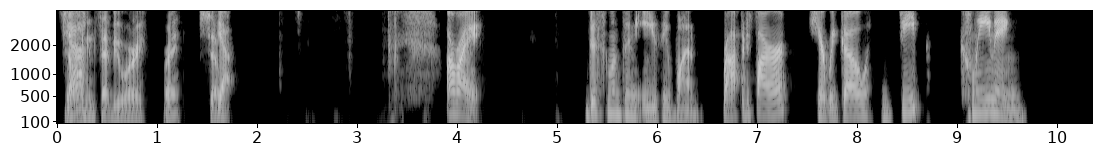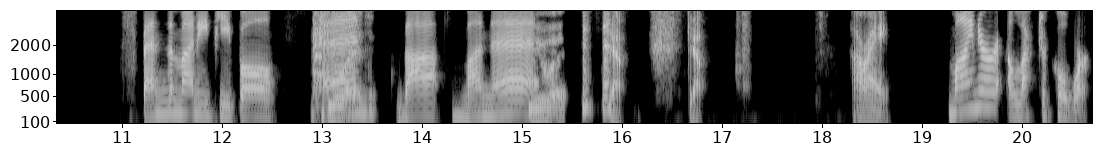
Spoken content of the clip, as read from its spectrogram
selling in february right so Yeah. All right. This one's an easy one. rapid fire. Here we go. Deep cleaning. Spend the money, people. Spend the money. Do it. All right. Minor electrical work.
